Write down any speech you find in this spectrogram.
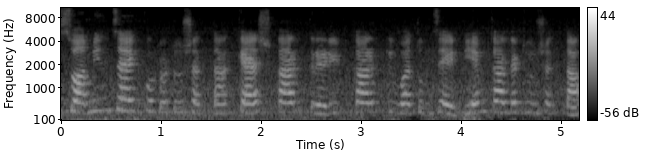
स्वामींचा एक फोटो ठेवू शकता कॅश कार्ड क्रेडिट कार्ड किंवा तुमचे ए टी एम कार्ड ठेवू शकता.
